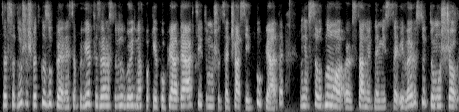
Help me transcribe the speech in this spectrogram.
Це все дуже швидко зупиниться. Повірте, зараз люди будуть навпаки купляти акції, тому що це час їх купляти. Вони все одно е, стануть на місце і виростуть, тому що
